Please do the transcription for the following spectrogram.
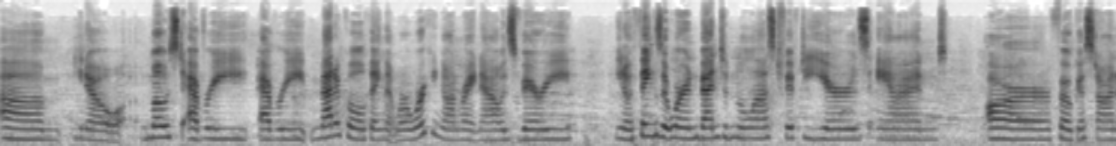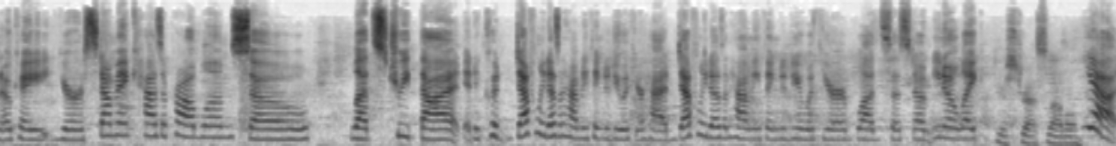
um, you know most every every medical thing that we're working on right now is very you know things that were invented in the last 50 years and are focused on okay your stomach has a problem so let's treat that it could definitely doesn't have anything to do with your head definitely doesn't have anything to do with your blood system you know like your stress level. yeah,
